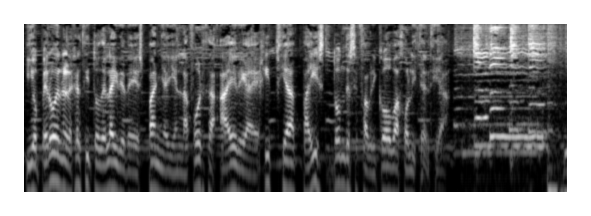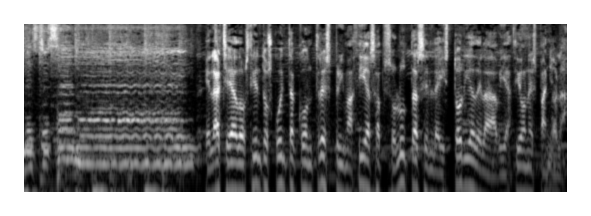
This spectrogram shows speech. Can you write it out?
y operó en el Ejército del Aire de España y en la Fuerza Aérea Egipcia, país donde se fabricó bajo licencia. El HA-200 cuenta con tres primacías absolutas en la historia de la aviación española.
